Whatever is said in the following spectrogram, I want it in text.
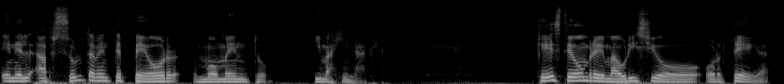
en el absolutamente peor momento imaginable. Que este hombre, Mauricio Ortega,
